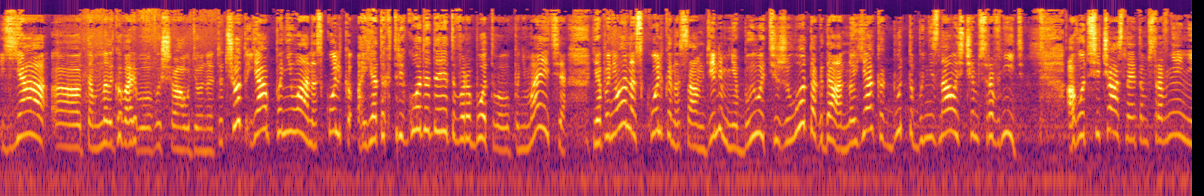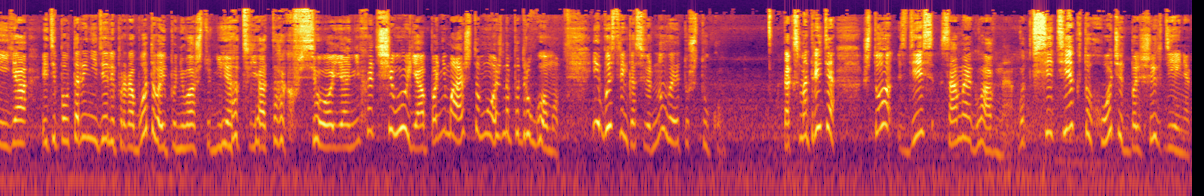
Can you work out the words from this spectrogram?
я а, там наговаривала выше аудио на этот счет, я поняла, насколько, а я так три года до этого работала, вы понимаете? Я поняла, насколько на самом деле мне было тяжело тогда, но я как будто бы не знала, с чем сравнить. А вот сейчас на этом сравнении я эти полторы недели проработала и поняла, что нет, я так все, я не хочу, я понимаю, что можно по-другому. И быстренько свернула эту штуку. Так смотрите, что здесь самое главное. Вот все те, кто хочет больших денег,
